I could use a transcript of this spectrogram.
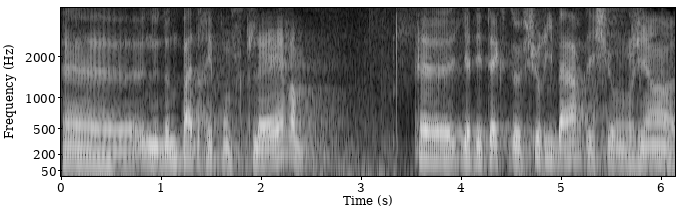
ne, donnent pas de réponse claire. il y a des textes furibards des chirurgiens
